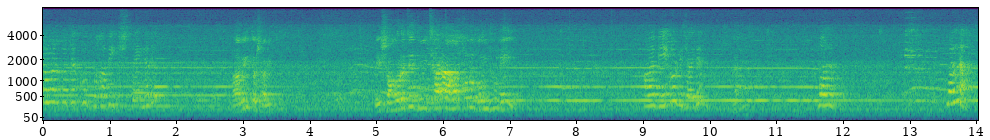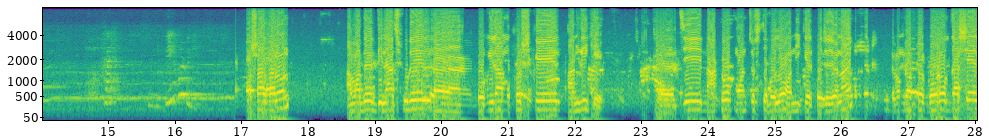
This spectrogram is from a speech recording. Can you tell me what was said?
আমার কথা খুব ভাবিস তাই না রে? ভাবি তো সাবিত্রী এই শহরে যে তুই ছাড়া আমার কোনো বন্ধু নেই। আমার বিয়ে করবি জয়দেব? বল না। বল না হ্যাঁ বিয়ে করবি অসাধারণ। আমাদের দিনাজপুরের গভীরা মুখোশকের আঙ্গিকে যে নাটক মঞ্চস্থ হলো অনিকের প্রযোজনায় এবং ডক্টর গৌরব দাসের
